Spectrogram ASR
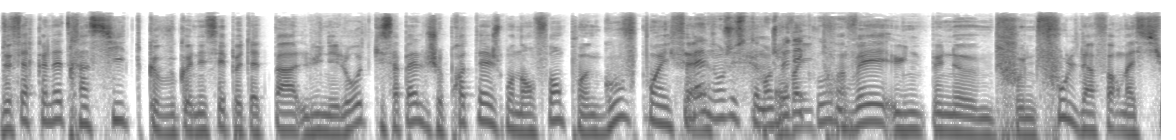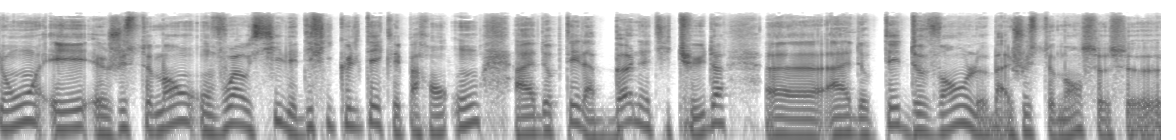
de, faire connaître un site que vous connaissez peut-être pas l'une et l'autre qui s'appelle je protège mon enfant.gouv.fr. Ben non, justement, je on le va découvre. y trouver une, une, une foule d'informations et justement, on voit aussi les difficultés que les parents ont à adopter la bonne attitude, euh, à adopter devant le, bah, justement ce, ce,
